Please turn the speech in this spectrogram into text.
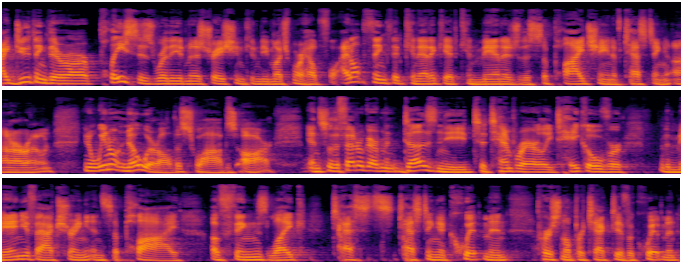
I do think there are places where the administration can be much more helpful. I don't think that Connecticut can manage the supply chain of testing on our own. You know, we don't know where all the swabs are. And so the federal government does need to temporarily take over the manufacturing and supply of things like tests, testing equipment, personal protective equipment.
